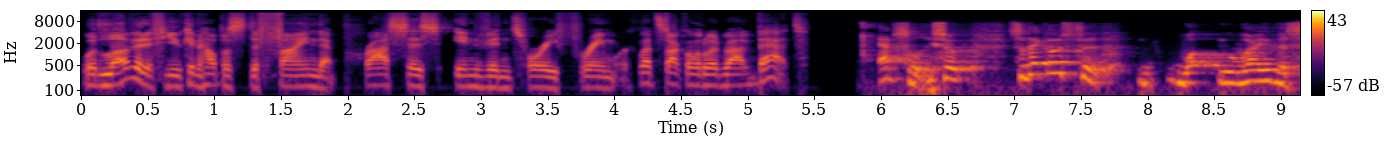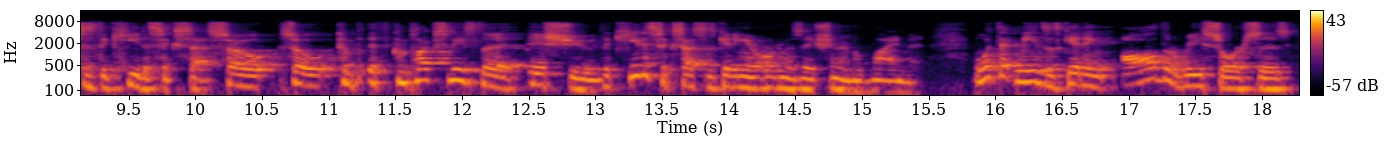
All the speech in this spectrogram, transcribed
would love it if you can help us define that process inventory framework. Let's talk a little bit about that. Absolutely. So, so that goes to what, why this is the key to success. So, so com- if complexity is the issue, the key to success is getting your organization in alignment. And what that means is getting all the resources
